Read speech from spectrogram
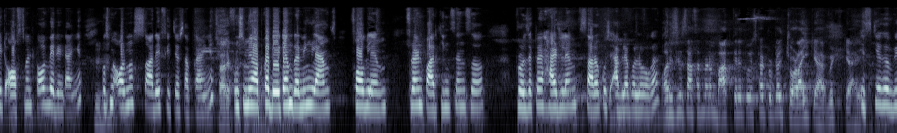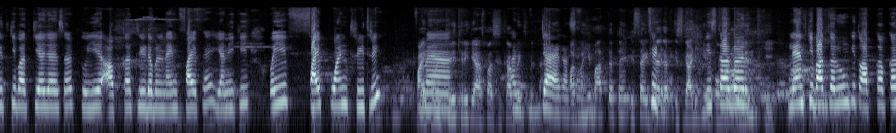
eight optional top variant आएँगे उसमें ऑलमोस्ट सारे फीचर्स आपका आएँगे उसमें आपका day time running lamp fog lamp front parking sensor projector head lamp सारा कुछ अवेलेबल होगा। और इसके साथ साथ मैडम बात करें तो इसका टोटल चौड़ाई क्या है विथ क्या है? इसकी अगर विथ की बात किया जाए सर तो ये आपका थ्री डबल नाइन फाइव है यानी कि वही फाइव पॉइंट थ्री थ्री 5.33 के आसपास इसका वेट मिलता जाएगा और। वहीं बात करते हैं इस साइड से अगर इस गाड़ी की इसका अगर लेंथ की। लेंथ की बात करूँगी तो आपका आपका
